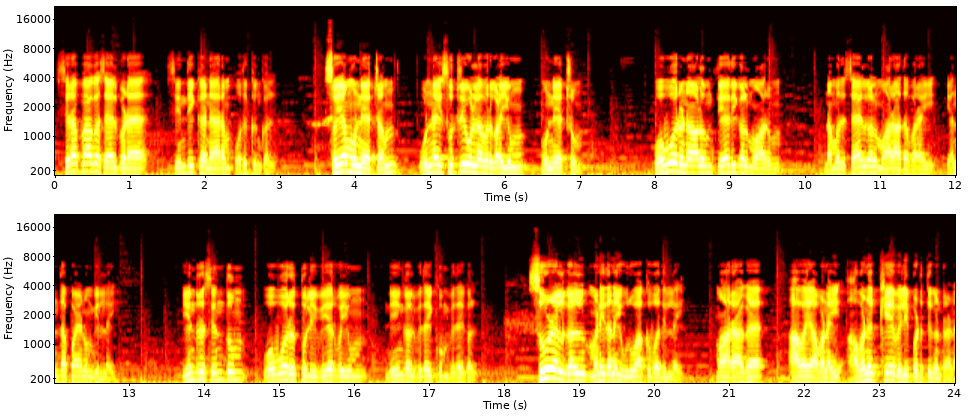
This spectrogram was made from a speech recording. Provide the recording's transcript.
சிறப்பாக செயல்பட சிந்திக்க நேரம் ஒதுக்குங்கள். சுய முன்னேற்றம் உன்னை சுற்றியுள்ளவர்களையும் முன்னேற்றும். ஒவ்வொரு நாளும் தேதிகள் மாறும். நமது செயல்கள் மாறாத வரை எந்த பயனும் இல்லை. இன்று சிந்தும் ஒவ்வொரு துளி வியர்வையும் நீங்கள் விதைக்கும் விதைகள். சூழல்கள் மனிதனை உருவாக்குவதில்லை. மாறாக அவை அவனை அவனுக்கே வெளிப்படுத்துகின்றன.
